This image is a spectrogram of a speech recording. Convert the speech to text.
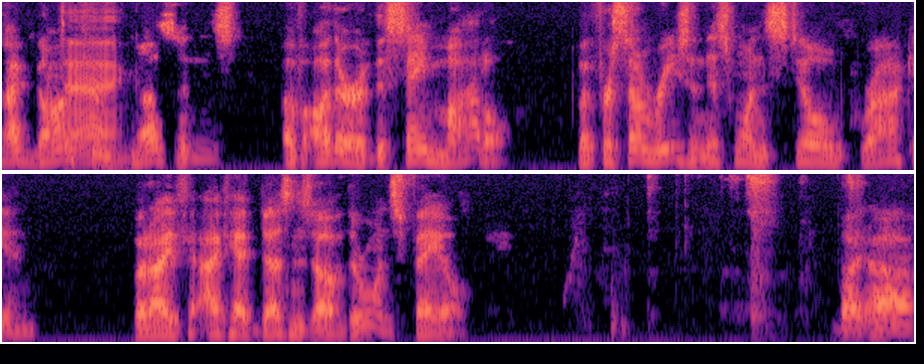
I've gone Dang. through dozens of other of the same model, but for some reason this one's still rocking. But I've I've had dozens of other ones fail but uh,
